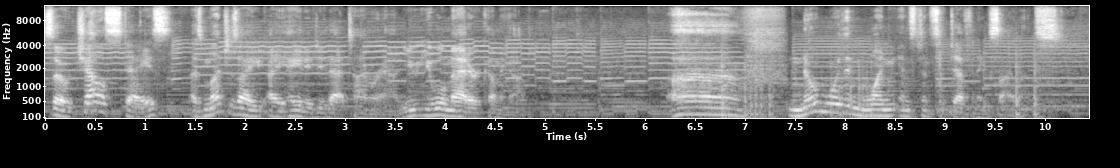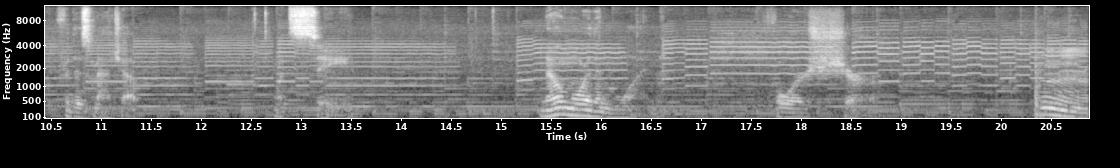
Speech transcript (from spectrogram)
so Chalice stays. As much as I, I hated you that time around, you, you will matter coming up. Uh, no more than one instance of Deafening Silence for this matchup. Let's see. No more than one. For sure. Hmm.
